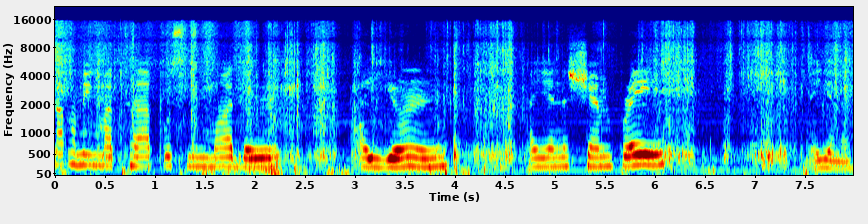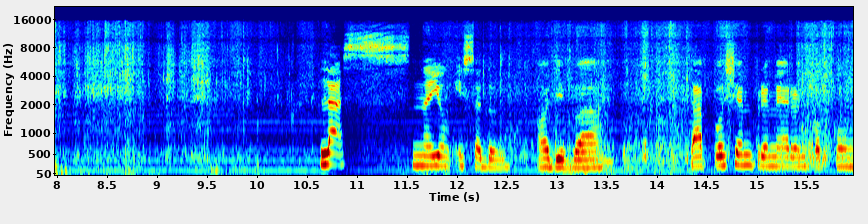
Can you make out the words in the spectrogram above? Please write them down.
na kaming matapos ni mother. Ayun. Ayan na syempre. Ayan na. Last na yung isa dun. O, di ba? Tapos, syempre, meron pa kung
